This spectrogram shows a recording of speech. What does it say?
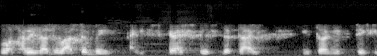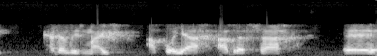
localizado lá também. A gente esquece desse detalhe. Então a gente tem que cada vez mais apoiar, abraçar, é,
